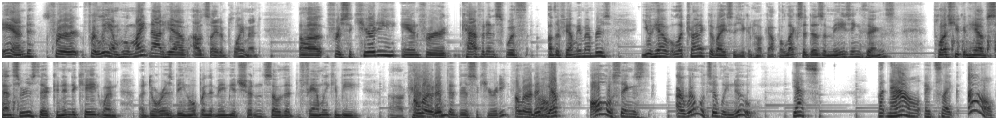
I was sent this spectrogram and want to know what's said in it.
And for for Liam, who might not have outside employment, uh, for security and for confidence with other family members, you have electronic devices you can hook up. Alexa does amazing things. Plus, you can have sensors that can indicate when a door is being opened that maybe it shouldn't, so that family can be uh, confident Alerted. that there's security. Alerted, involved. yep. All those things are relatively new. Yes. But now it's like, oh,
